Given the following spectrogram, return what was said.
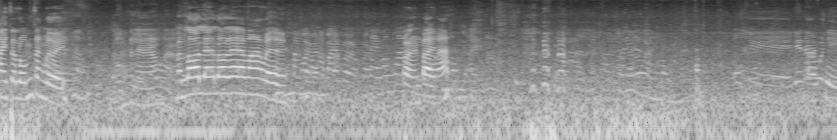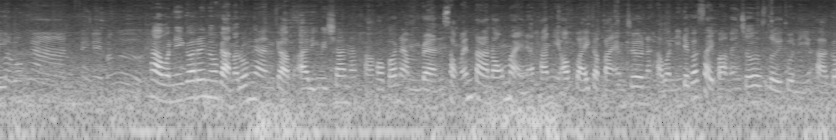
มจะล้มจังเลย ล้มไปแล้วอะมันรอดแล้วรอดแล้วมากเลยปล่อยมันไปนะ โอเคเดน่าโอวันเคนี้มาร่วมงานเป็นไงบ้างเอ่ยค่ะ วันนี้ก็ได้มีโอกาสมาร่วมงานกับ i r i n g Vision นะคะ เขาก็นำแบรนด์สองแว่นตาน้องใหม่นะคะ มี Off White กับ Palm Angel นะคะ วันนี้เด็กก็ใส่ Palm Angel เลยตัวนี้ค่ะ ก็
